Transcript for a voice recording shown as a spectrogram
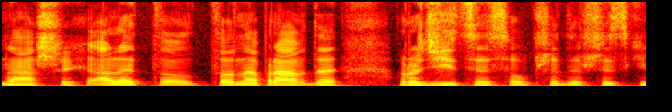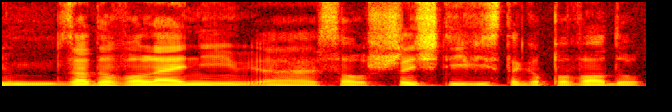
naszych, ale to, to naprawdę rodzice są przede wszystkim zadowoleni, e, są szczęśliwi z tego powodu,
